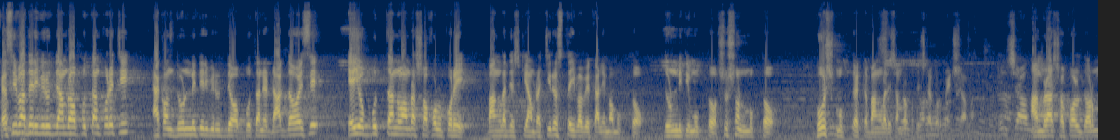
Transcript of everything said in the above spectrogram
ফ্যাসিবাদের বিরুদ্ধে আমরা অভ্যুত্থান করেছি এখন দুর্নীতির বিরুদ্ধে অভ্যুত্থানের ডাক দেওয়া হয়েছে। এই অভ্যুত্থানও আমরা সফল করে বাংলাদেশকে আমরা চিরস্থায়ীভাবে কালিমা মুক্ত দুর্নীতি মুক্ত শোষণ মুক্ত ঘোষ মুক্ত একটা বাংলাদেশ আমরা প্রতিষ্ঠা করব ইনশাআল্লাহ। আমরা সকল ধর্ম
